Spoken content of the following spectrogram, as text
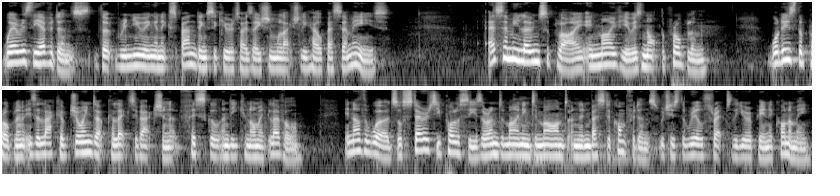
Where is the evidence that renewing and expanding securitisation will actually help SMEs? SME loan supply, in my view, is not the problem. What is the problem is a lack of joined-up collective action at fiscal and economic level. In other words, austerity policies are undermining demand and investor confidence, which is the real threat to the European economy.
